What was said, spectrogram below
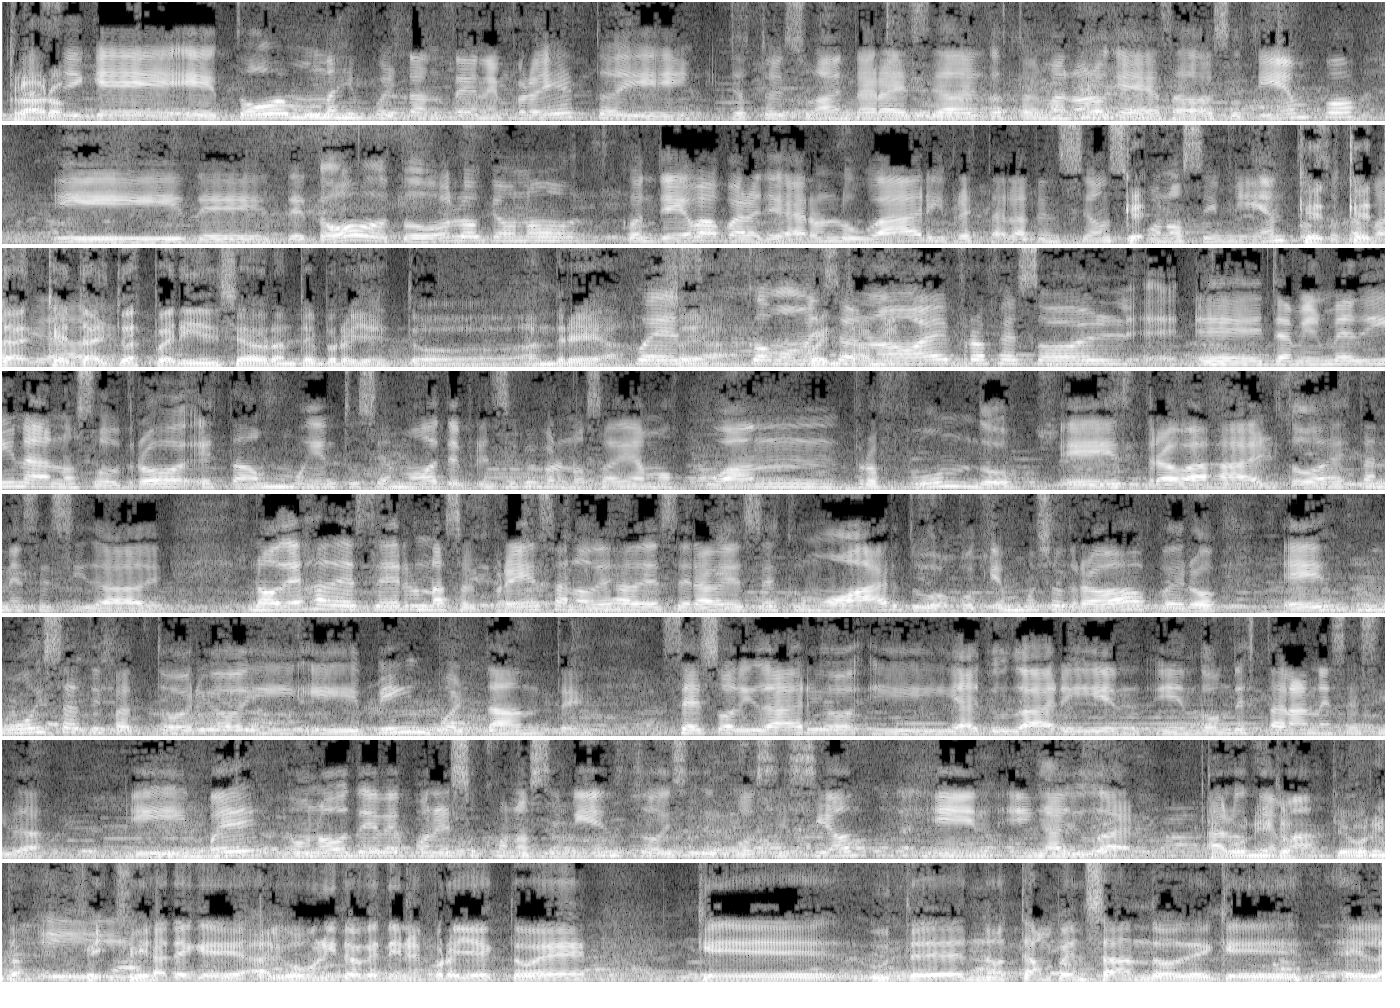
Claro. Así que eh, todo el mundo es importante en el proyecto y yo estoy sumamente agradecida del doctor Manolo que haya dado su tiempo y de, de, todo, todo lo que uno conlleva para llegar a un lugar y prestar atención, su conocimiento, ¿qué, ¿qué, tal, ¿Qué tal tu experiencia durante el proyecto, Andrea? Pues como mencionó el profesor eh, eh, Yamil Medina, nosotros estábamos muy entusiasmados desde el principio, pero no sabíamos cuán profundo es trabajar todas estas necesidades no deja de ser una sorpresa, no deja de ser a veces como arduo, porque es mucho trabajo, pero es muy satisfactorio y, bien importante ser solidario y ayudar y en, dónde está la necesidad. Y pues uno debe poner su conocimiento y su disposición en, ayudar a los demás. Qué bonito. Fíjate que algo bonito que tiene el proyecto es que ustedes no están pensando de que eh,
